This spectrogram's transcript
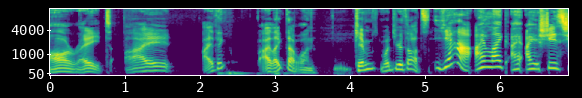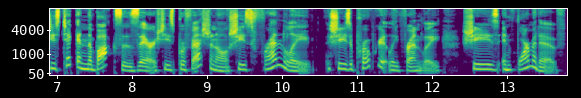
All right. I I think I like that one. Kim, what are your thoughts? Yeah, I like. I, I she's she's ticking the boxes there. She's professional. She's friendly. She's appropriately friendly. She's informative.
